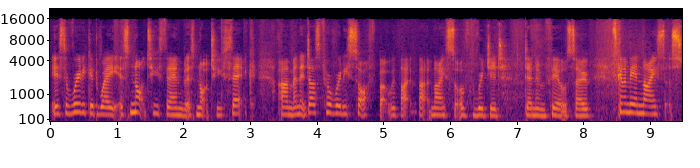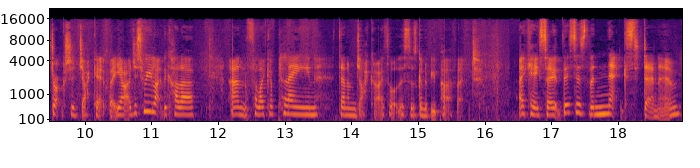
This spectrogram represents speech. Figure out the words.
It's a really good weight. It's not too thin, but it's not too thick. Um, and it does feel really soft, but with that, that nice sort of rigid denim feel. So it's going to be a nice structured jacket. But yeah, I just really like the colour. And for like a plain denim jacket, I thought this was going to be perfect. Okay, so this is the next denim.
